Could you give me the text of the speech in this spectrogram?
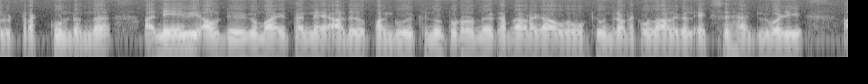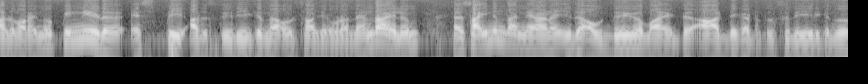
ഒരു ട്രക്ക് ഉണ്ടെന്ന്. നേവി ഔദ്യോഗികമായി തന്നെ അത് പങ്കുവെക്കുന്നു തുടർന്ന് കർണാടക മുഖ്യമന്ത്രി അടക്കമുള്ള ആളുകൾ എക്സ് ഹാൻഡിൽ വഴി അത് പറയുന്നു. പിന്നീട് എസ് അത് സ്ഥിരീകരിക്കുന്ന ഒരു സാഹചര്യം ഉണ്ടായിരുന്നു എന്തായാലും സൈന്യം തന്നെയാണ് ഇത് ഔദ്യോഗികമായിട്ട് ആദ്യഘട്ടത്തിൽ സ്ഥിരീകരിക്കുന്നത്.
